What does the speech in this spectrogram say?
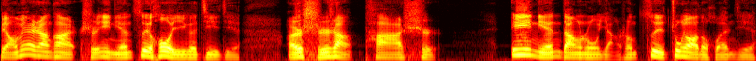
表面上看是一年最后一个季节，而实际上它是一年当中养生最重要的环节，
